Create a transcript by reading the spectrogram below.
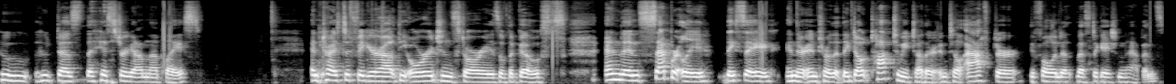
who who does the history on the place and tries to figure out the origin stories of the ghosts. And then separately, they say in their intro that they don't talk to each other until after the full investigation happens.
